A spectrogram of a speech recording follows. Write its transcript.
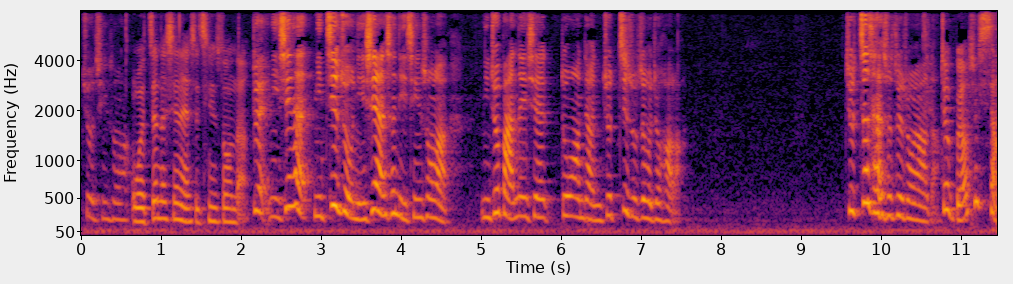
就轻松了。我真的现在是轻松的，对你现在，你记住，你现在身体轻松了，你就把那些都忘掉，你就记住这个就好了。就这才是最重要的。就不要去想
